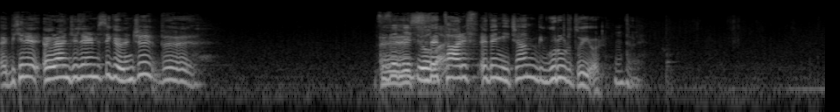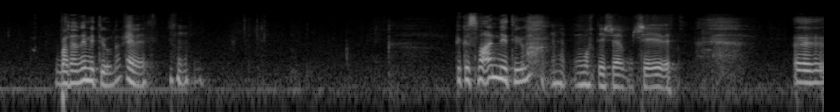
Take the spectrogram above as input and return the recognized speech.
E, Bir kere öğrencilerimizi görünce böyle, Size e, ne size diyorlar? tarif edemeyeceğim bir gurur duyuyorum. Bana ne mi diyorlar? Evet. Bir kısmı anne diyor. Muhteşem bir şey evet. Ee,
